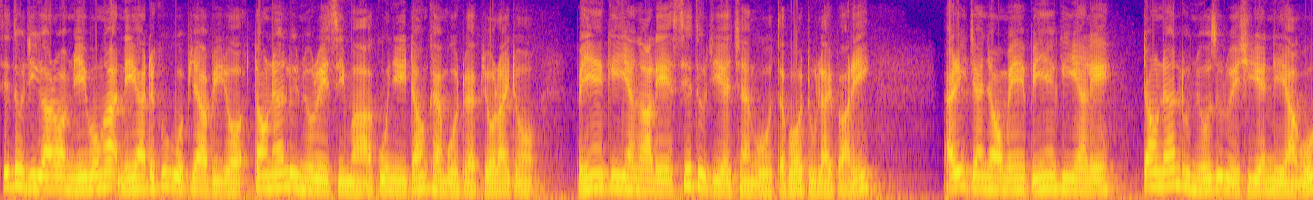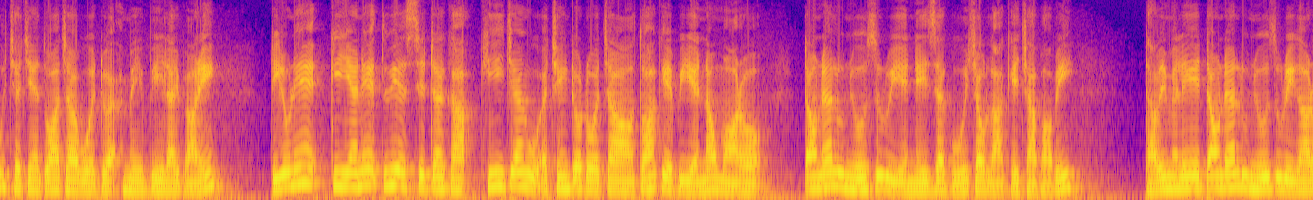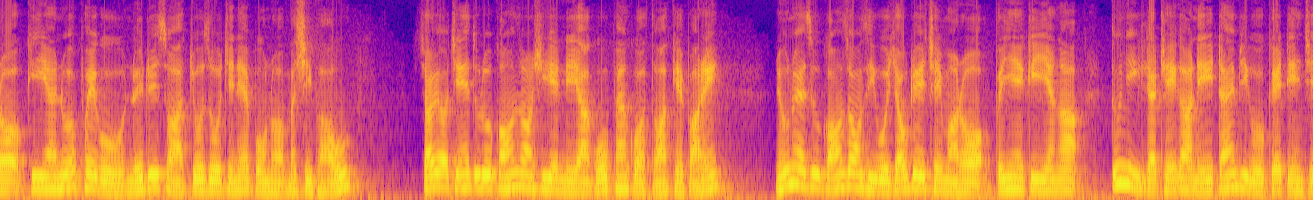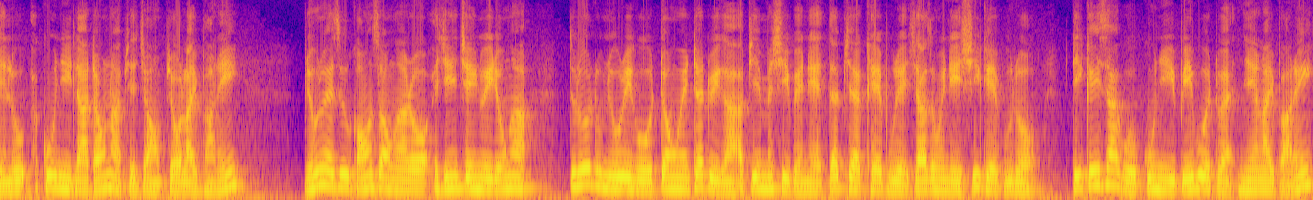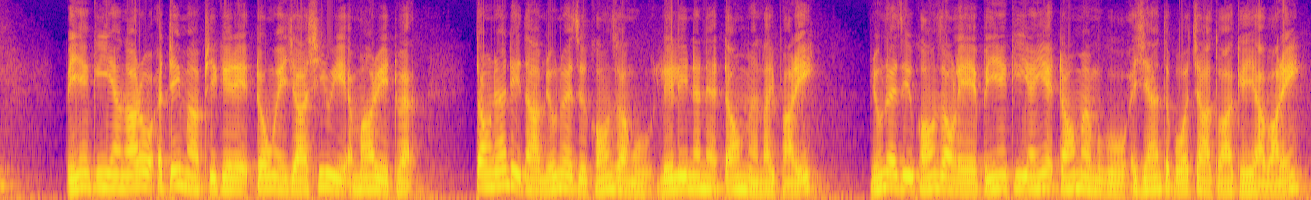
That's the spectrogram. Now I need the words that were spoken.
စစ်သူကြီးကတော့မြေပုံကနေရာတစ်ခုကိုပြပြီးတော့တောင်တန်းလူမျိုးတွေစီမှာအကူအညီတောင်းခံဖို့အတွက်ပြောလိုက်တော့ဘယင်ကီယန်ကလည်းစစ်သူကြီးရဲ့ကြံကိုသဘောတူလိုက်ပါတယ်အဲ့ဒီကြံကြောင့်ပဲဘယင်ကီယန်လည်း တောင်တန်းလူမျိုးစုတွေရှိတဲ့နေရာကိုချက်ချင်းသွားကြဖို့အတွက်အမိန့်ပေးလိုက်ပါတယ်ဒီလိုနဲ့ကီယန်နဲ့သူ့ရဲ့စစ်တပ်ကခီးချမ်းကိုအချိန်တော်တော်ကြာအောင်သွားခဲ့ပြီးတဲ့နောက်မှာတော့တောင်တန်းလူမျိုးစုတွေရဲ့နေဆက်ကိုရောက်လာခဲ့ကြပါပြီ။ဒါပေမဲ့လည်းတောင်တန်းလူမျိုးစုတွေကတော့ကီယန်တို့အဖွဲ့ကိုနှွေးထွေးစွာကြိုးဆိုခြင်းတဲ့ပုံတော့မရှိပါဘူး။ရောက်ရောက်ချင်းသူတို့ခေါင်းဆောင်ရှိတဲ့နေရာကိုဖမ်းခေါ်သွားခဲ့ပါတယ်။မျိုးနွယ်စုခေါင်းဆောင်စီကိုရောက်တဲ့အချိန်မှာတော့ဘယင်ကီယန်က သူ့ညီလက်ထဲကနေတိုင်းပြည်ကိုကဲတင်ခြင်းလို့အကူအညီလာတောင်းတာဖြစ်ကြောင်းပြောလိုက်ပါတယ်။မျိုးနွယ်စုခေါင်းဆောင်ကတော့အရင်ချိန်တွေတုန်းကသူတို့လူမျိုးတွေကိုတုံဝင်တက်တွေကအပြစ်မရှိဘဲနဲ့တက်ပြတ်ခဲ့မှုတဲ့ရာဇဝင်တွေရှိခဲ့ဘူးတော့ဒီကိစ္စကိုကူညီပေးဖို့အတွက်ညှင်းလိုက်ပါတယ်။ဘယင်ကီယန်ကတော့အတိတ်မှာဖြစ်ခဲ့တဲ့တုံဝင်ရာရှိတွေရဲ့အမားတွေအတွက်တောင်တန်းဒေသမျိုးနွယ်စုခေါင်းဆောင်ကိုလေးလေးနက်နက်တောင်းပန်လိုက်ပါတယ်။မျိုးနွယ်စုခေါင်းဆောင်လည်းဘယင်ကီယန်ရဲ့တောင်းပန်မှုကိုအယံသဘောကျသွားခဲ့ရပါတယ်။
